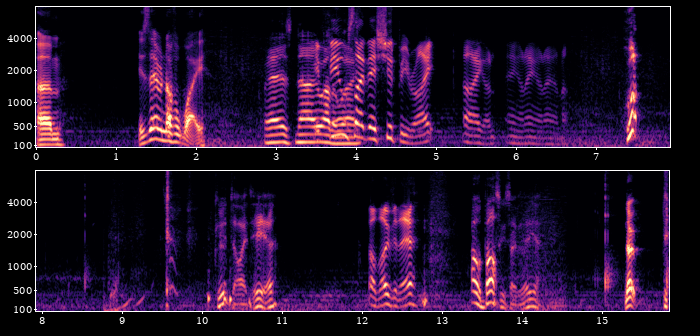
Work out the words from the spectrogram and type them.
Um, is there another way? There's no it other feels way. like there should be, right? Oh, hang on, hang on, hang on, hang on. Whoop! Good idea. Oh, I'm over there. Oh, the basket's over there, yeah. Nope.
